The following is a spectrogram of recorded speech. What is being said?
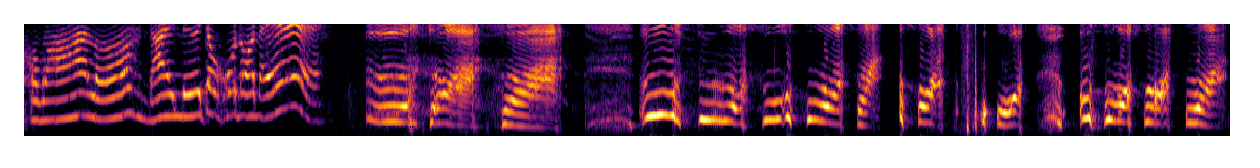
เข้ามาเหรอ ได้เลยเจ้าคนอ่อนแอ 哦呵哦呵呵哦呵呵哦呵呵呵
